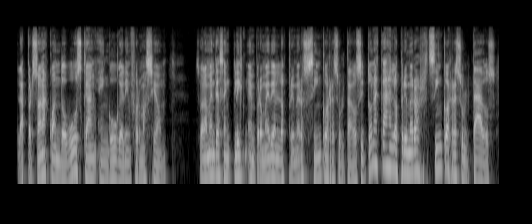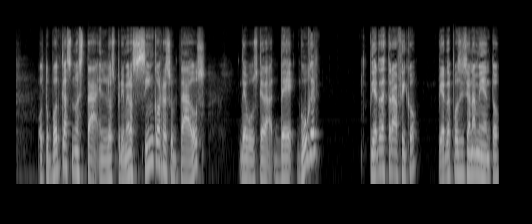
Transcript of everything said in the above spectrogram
las personas cuando buscan en Google información, solamente hacen clic en promedio en los primeros cinco resultados. Si tú no estás en los primeros cinco resultados o tu podcast no está en los primeros cinco resultados de búsqueda de Google, pierdes tráfico, pierdes posicionamiento,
